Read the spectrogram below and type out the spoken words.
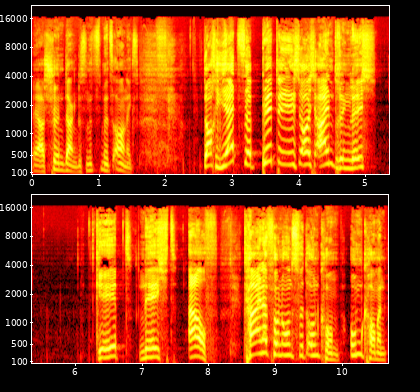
Ja, schönen Dank, das nützt mir jetzt auch nichts. Doch jetzt bitte ich euch eindringlich, gebt nicht auf. Keiner von uns wird umkommen,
